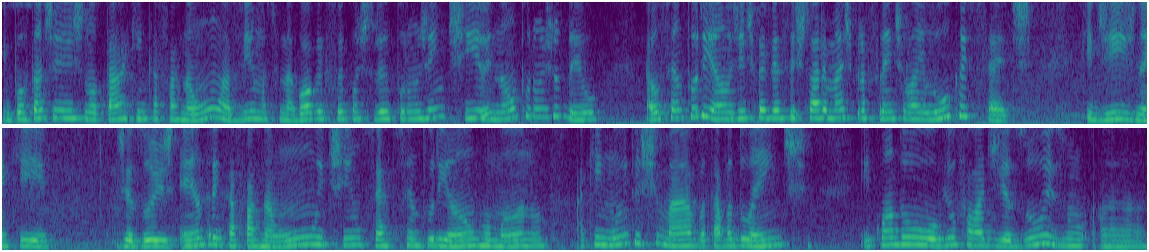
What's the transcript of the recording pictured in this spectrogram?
Importante a gente notar que em Cafarnaum havia uma sinagoga que foi construída por um gentio e não por um judeu. É o centurião. A gente vai ver essa história mais para frente lá em Lucas 7, que diz, né, que Jesus entra em Cafarnaum e tinha um certo centurião romano a quem muito estimava, estava doente. E quando ouviu falar de Jesus, um, uh,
